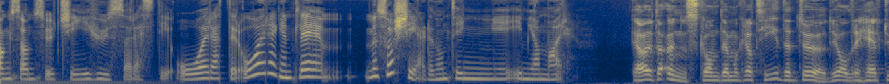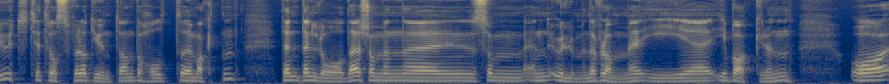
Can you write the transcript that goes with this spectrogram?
Aung San Suu Kyi i husarrest i år etter år, egentlig. Men så skjer det noen ting i Myanmar. Ja, Dette ønsket om demokrati det døde jo aldri helt ut, til tross for at juntaen beholdt uh, makten. Den, den, lå der som en, uh, som en ulmende flamme i, uh, i, bakgrunnen. Og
